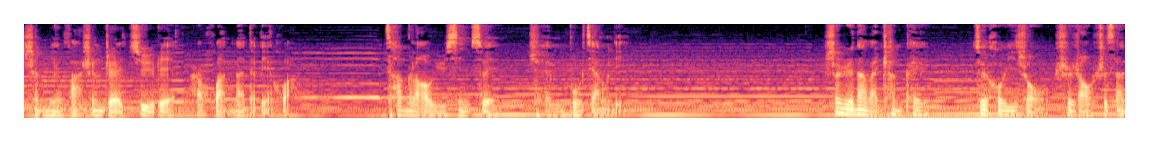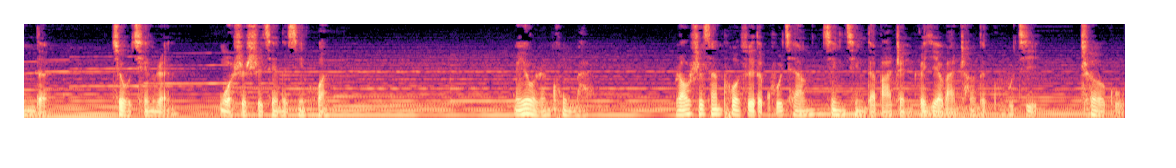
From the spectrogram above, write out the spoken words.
生命发生着剧烈而缓慢的变化，苍老与心碎全部降临。生日那晚唱 K，最后一首是饶十三的《旧情人》，我是世间的新欢。没有人空白，饶十三破碎的哭腔，静静地把整个夜晚唱的孤寂、彻骨、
